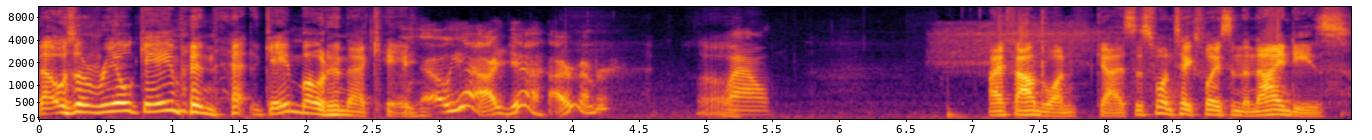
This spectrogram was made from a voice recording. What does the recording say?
that was a real game in that game mode in that game. oh yeah, I, yeah, I remember. Wow. I found one, guys. This one takes place in the '90s.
